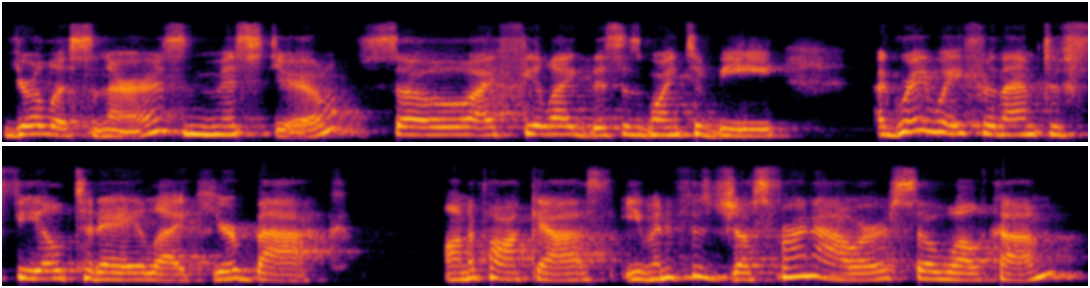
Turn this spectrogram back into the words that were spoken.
your listeners missed you. So I feel like this is going to be a great way for them to feel today like you're back on a podcast, even if it's just for an hour. So welcome.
